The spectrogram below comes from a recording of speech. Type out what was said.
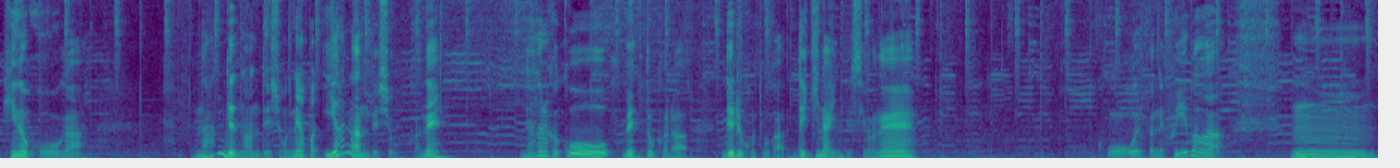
日の方がなんでなんでしょうね。やっぱ嫌なんでしょうかね。なかなかこうベッドから出ることができないんですよね。こうやっぱね冬場はうーん、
